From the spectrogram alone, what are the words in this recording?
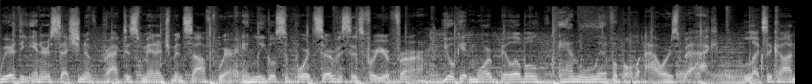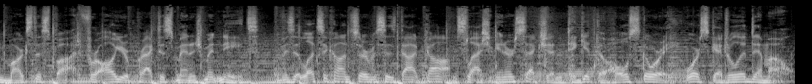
We're the intersection of practice management software and legal support services for your firm. You'll get more billable and livable hours back. Lexicon marks the spot for all your practice management needs. Visit lexiconservices.com slash intersection to get the whole story or schedule a demo.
